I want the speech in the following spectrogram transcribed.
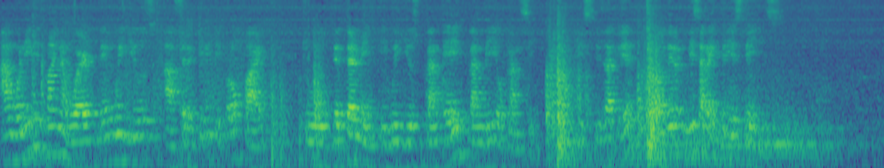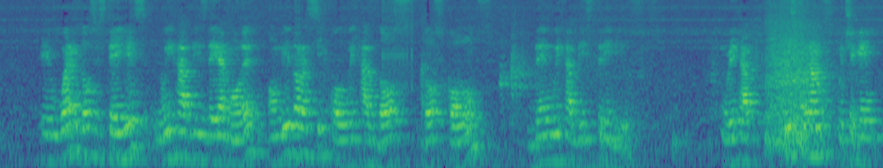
And when it is bind aware, then we use a selectivity profile to determine if we use plan A, plan B, or plan C. Is, is that clear? So there, these are like three stages. In one of those stages, we have this data model. On V$SQL, we have those, those columns. Then we have these three views we have histograms, which again,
